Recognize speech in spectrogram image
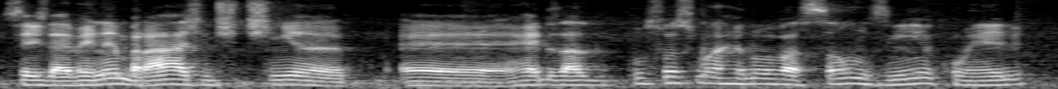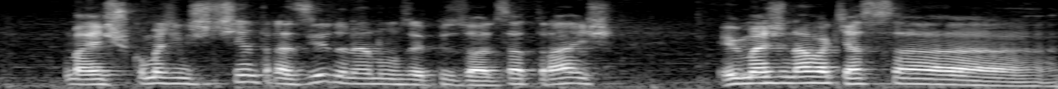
Vocês devem lembrar, a gente tinha é, realizado como se fosse uma renovaçãozinha com ele mas como a gente tinha trazido, né, nos episódios atrás, eu imaginava que essa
